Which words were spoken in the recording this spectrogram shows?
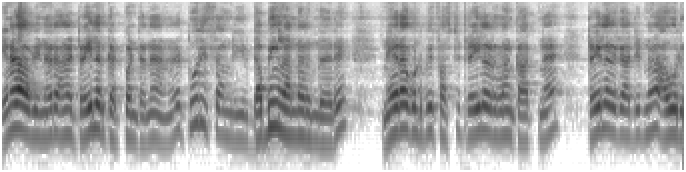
என்னடா அப்படின்னாரு ஆனால் ட்ரெய்லர் கட் பண்ணிட்டேனே டூரிஸ்ட் ஃபேமிலி டப்பிங்கில் அண்ணன் இருந்தார். நேராக கொண்டு போய் ஃபஸ்ட்டு ட்ரெய்லர் தான் காட்டினேன். ட்ரெய்லர் காட்டினா அவர்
